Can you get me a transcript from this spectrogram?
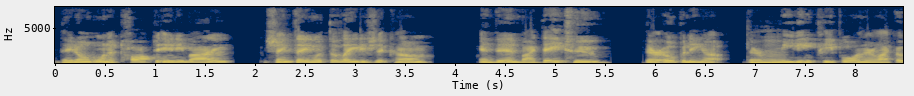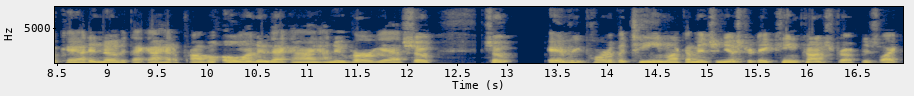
They don't want to talk to anybody. Same thing with the ladies that come. And then by day two, they're opening up. They're mm-hmm. meeting people and they're like, okay, I didn't know that that guy had a problem. Oh, I knew that guy. I knew her. Yeah. So, so every part of a team, like I mentioned yesterday, team construct is like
